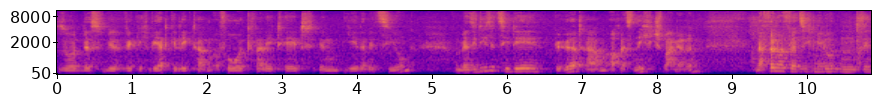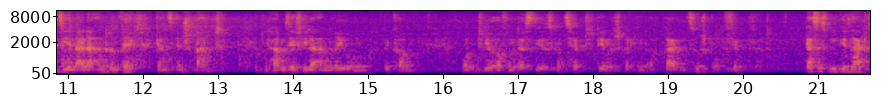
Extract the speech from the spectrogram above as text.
so dass wir wirklich Wert gelegt haben auf hohe Qualität in jeder Beziehung. Und wenn Sie diese CD gehört haben, auch als Nichtschwangere, nach 45 Minuten sind Sie in einer anderen Welt, ganz entspannt und haben sehr viele Anregungen bekommen. Und wir hoffen, dass dieses Konzept dementsprechend auch breiten Zuspruch finden wird. Das ist, wie gesagt,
